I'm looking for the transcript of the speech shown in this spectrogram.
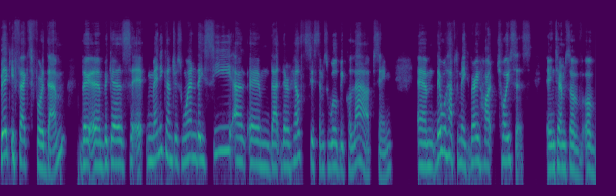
big effects for them the, uh, because uh, many countries, when they see uh, um, that their health systems will be collapsing, um, they will have to make very hard choices in terms of, of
